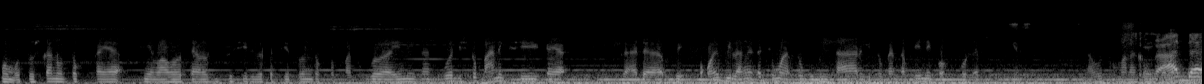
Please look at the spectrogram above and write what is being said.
memutuskan untuk kayak nyewa hotel gitu sih di dekat situ untuk tempat gue ini kan. Gue di situ panik sih kayak nggak ada pokoknya bilangnya kan cuma tunggu bentar gitu kan tapi ini kok gue udah pikir tahu ke mana kayak nggak ada?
